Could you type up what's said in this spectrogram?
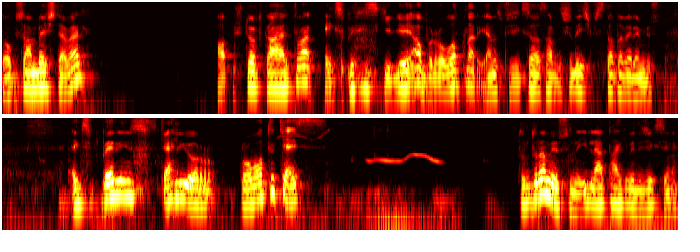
95 level. 64 k health var. Experience geliyor. Ya bu robotlar yalnız fiziksel hasar dışında hiçbir stata veremiyorsun. Experience geliyor. Robotu kes. Durduramıyorsun da illa takip edecek seni.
